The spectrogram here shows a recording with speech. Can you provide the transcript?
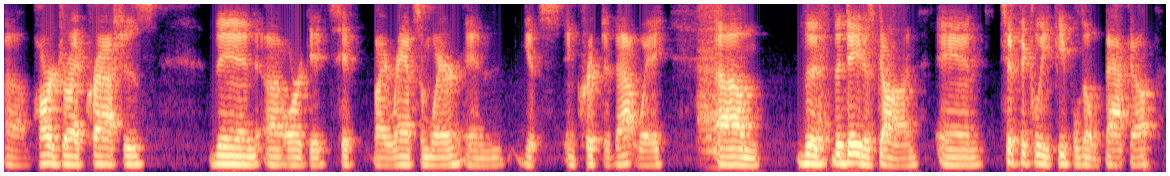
uh, hard drive crashes, then uh, or gets hit by ransomware and gets encrypted that way, um, the the data is gone. And typically, people don't back up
